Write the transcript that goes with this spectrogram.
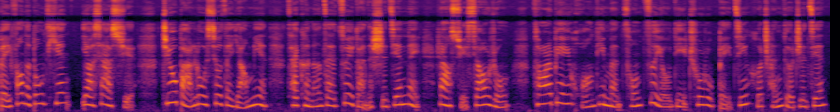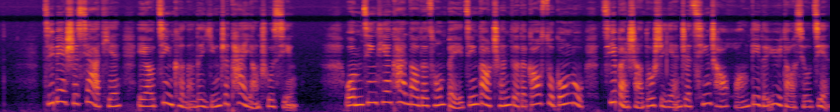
北方的冬天要下雪，只有把路修在阳面，才可能在最短的时间内让雪消融，从而便于皇帝们从自由地出入北京和承德之间。即便是夏天，也要尽可能的迎着太阳出行。我们今天看到的从北京到承德的高速公路，基本上都是沿着清朝皇帝的御道修建。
